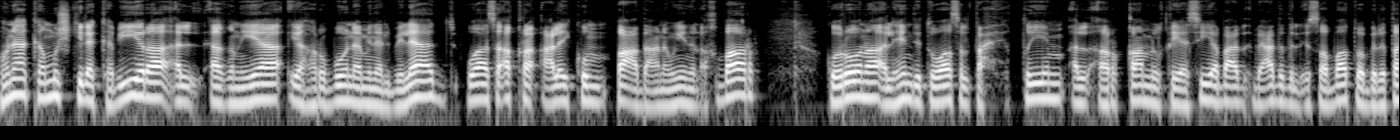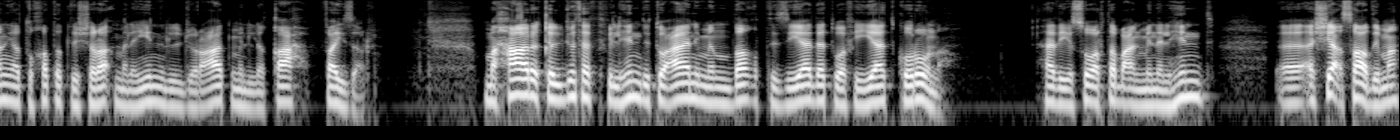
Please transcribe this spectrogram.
هناك مشكلة كبيرة الأغنياء يهربون من البلاد وسأقرأ عليكم بعض عناوين الأخبار. كورونا الهند تواصل تحطيم الأرقام القياسية بعد بعدد الإصابات وبريطانيا تخطط لشراء ملايين الجرعات من لقاح فايزر. محارق الجثث في الهند تعاني من ضغط زيادة وفيات كورونا. هذه صور طبعا من الهند. أشياء صادمة.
